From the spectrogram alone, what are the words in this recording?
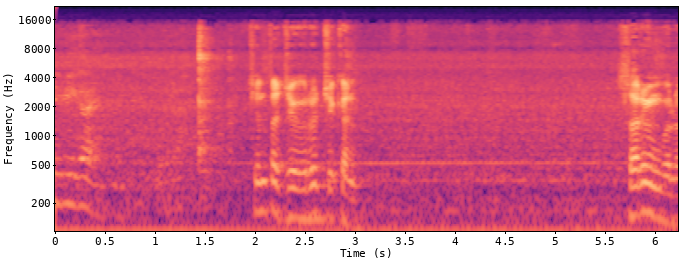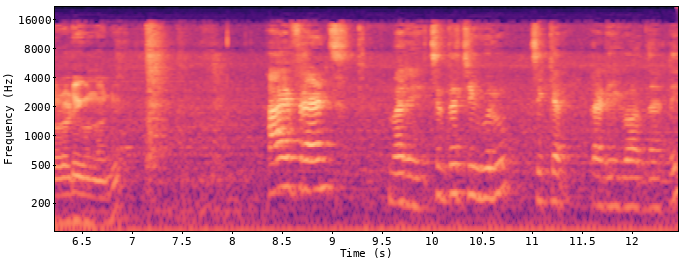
గ్రేవీగా అయింది చింత చిగురు చికెన్. సర్వింగ్ బౌల్ రెడీగా ఉందండి. హాయ్ ఫ్రెండ్స్ మరి చింత చిగురు చికెన్ రెడీగా ఉందండి.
